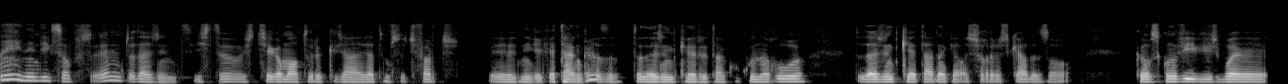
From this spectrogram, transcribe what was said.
Ei, nem digo só professor, é toda a gente. Isto, isto chega a uma altura que já, já estamos todos fartos. Eh, ninguém quer estar em casa, toda a gente quer estar com o cu na rua, toda a gente quer estar naquelas churrascadas ou aqueles convívios bué,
